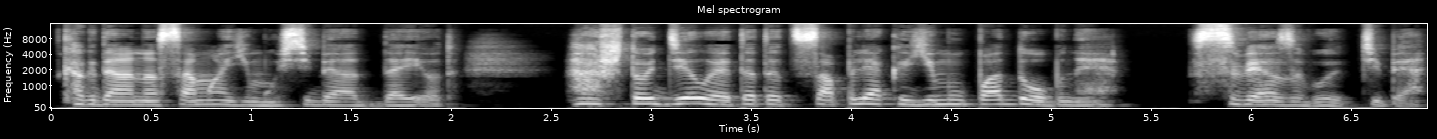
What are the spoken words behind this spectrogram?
когда она сама ему себя отдает. А что делает этот сопляк и ему подобное? Связывают тебя,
